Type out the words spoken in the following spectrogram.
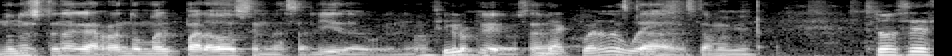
no nos estén agarrando mal parados en la salida, güey, ¿no? Sí, creo que, o sea, de acuerdo, está, güey. está muy bien. Entonces,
